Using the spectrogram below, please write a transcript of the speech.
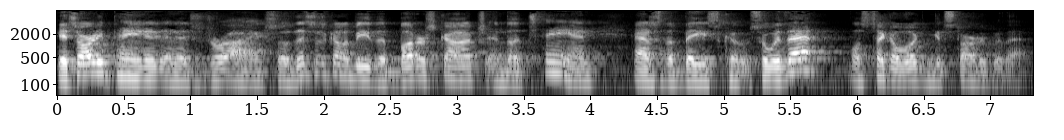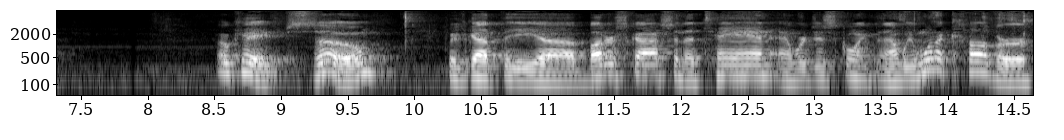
it's already painted and it's drying. So this is gonna be the butterscotch and the tan as the base coat. So with that, let's take a look and get started with that. Okay, so we've got the uh, butterscotch and the tan and we're just going, now we wanna cover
